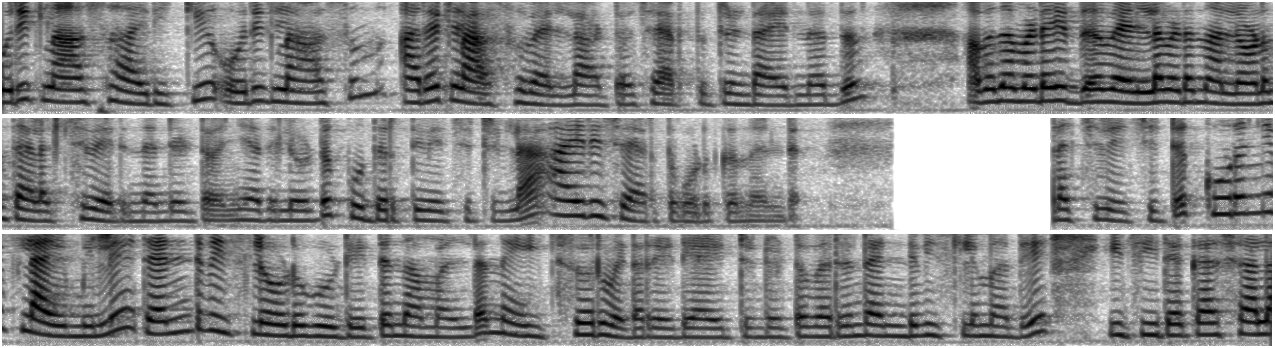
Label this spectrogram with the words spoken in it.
ഒരു ഗ്ലാസ് അരിക്ക് ഒരു ഗ്ലാസും അര ഗ്ലാസ് വെള്ളം ആട്ടോ ചേർത്തിട്ടുണ്ടായിരുന്നത് നമ്മുടെ ഇത് വെള്ളം ഇവിടെ നല്ലോണം തിളച്ച് വരുന്നുണ്ട് കേട്ടോ. ഇനി അതിലോട്ട് കുതിർത്തി വെച്ചിട്ടുള്ള അരി ചേർത്ത് കൊടുക്കുന്നുണ്ട്. അടച്ച് വെച്ചിട്ട് കുറഞ്ഞ ഫ്ലൈമിൽ രണ്ട് വിസിലോട് കൂടിയിട്ട് നമ്മളുടെ നെയ്ച്ചോറ് ഇവിടെ റെഡി ആയിട്ടുണ്ട് കേട്ടോ. വെറും രണ്ട് വിസിൽ മതി. ഈ ചീരക്കാശാല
